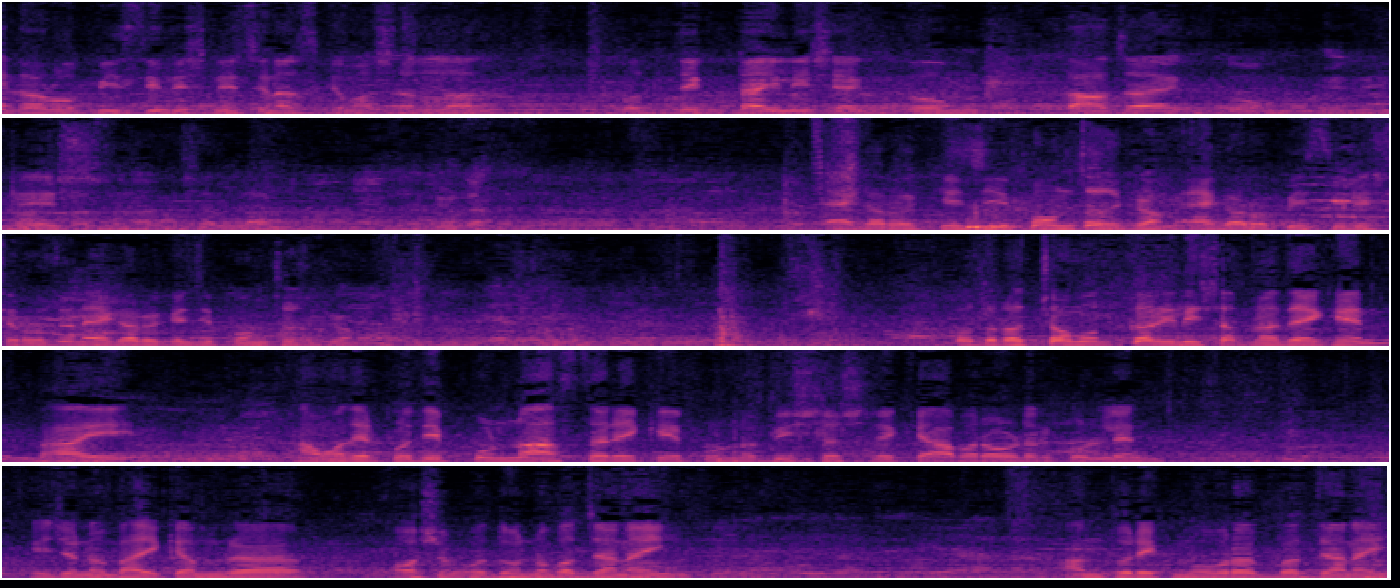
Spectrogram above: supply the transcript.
এগারো পিস ইলিশ নিয়েছেন আজকে মাসাল্লাহ প্রত্যেকটা ইলিশ একদম তাজা, একদম ফ্রেশ মাসাল্লাহ এগারো কেজি পঞ্চাশ গ্রাম। এগারো পিস ইলিশের ওজন এগারো কেজি পঞ্চাশ গ্রাম। কতটা চমৎকার ইলিশ আপনারা দেখেন। ভাই, আমাদের প্রতি পূর্ণ আস্থা রেখে, পূর্ণ বিশ্বাস রেখে আবার অর্ডার করলেন। এই জন্য ভাইকে আমরা অসংখ্য ধন্যবাদ জানাই। আন্তরিক মোবারকবাদ জানাই।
